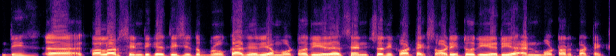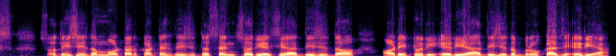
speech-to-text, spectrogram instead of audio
these uh, colors indicate this is the Broca's area, motor area, sensory cortex, auditory area, and motor cortex. So this is the motor cortex, this is the sensory area, this is the auditory area, this is the Broca's area.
